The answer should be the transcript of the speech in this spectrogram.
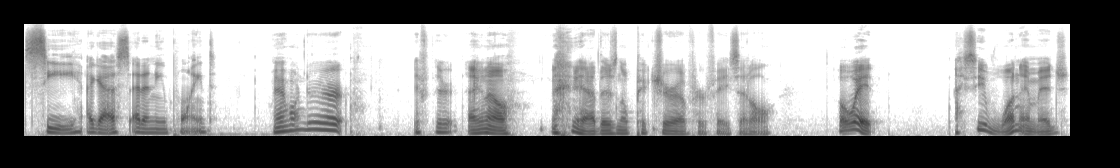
see, I guess, at any point. I wonder if there. I don't know. yeah, there's no picture of her face at all. Oh wait, I see one image,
